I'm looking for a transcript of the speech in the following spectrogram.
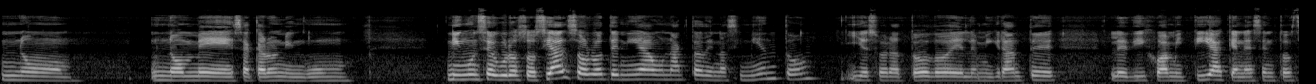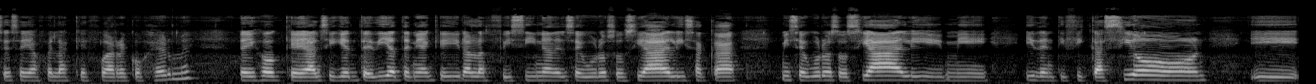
no, no me sacaron ningún, ningún seguro social, solo tenía un acta de nacimiento y eso era todo. El emigrante le dijo a mi tía, que en ese entonces ella fue la que fue a recogerme, le dijo que al siguiente día tenía que ir a la oficina del seguro social y sacar mi seguro social y mi identificación y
